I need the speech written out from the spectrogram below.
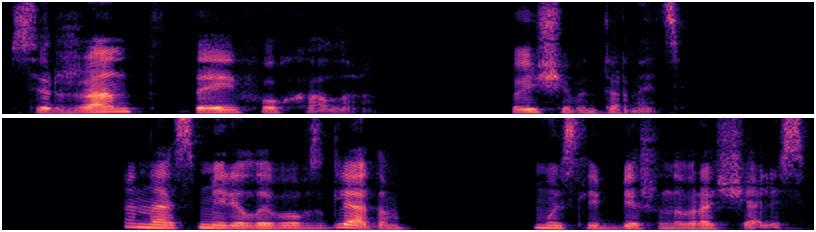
Сержант Дэйв О'Халлоран. Поищи в интернете. Она смерила его взглядом. Мысли бешено вращались.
